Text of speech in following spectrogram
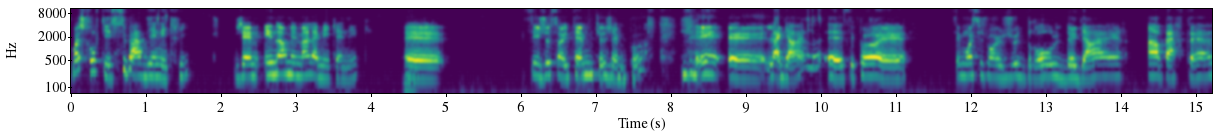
Moi, je trouve qu'il est super bien écrit. J'aime énormément la mécanique. C'est juste un thème que j'aime pas. Mais euh, la guerre, euh, c'est pas. Euh, moi, si je vois un jeu de rôle de guerre en partant,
